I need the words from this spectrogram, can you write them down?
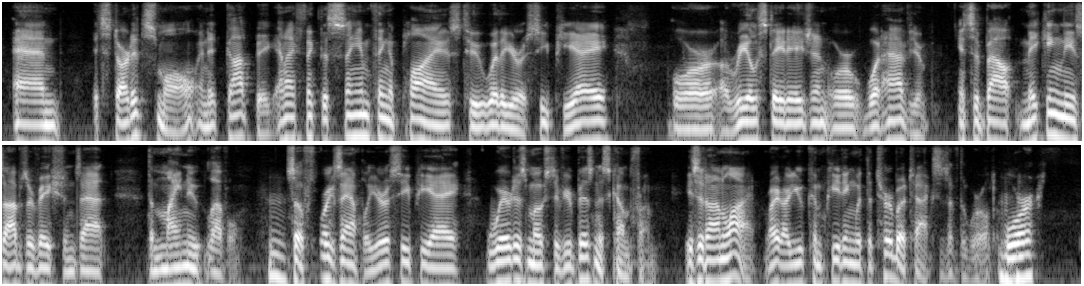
and it started small and it got big. And I think the same thing applies to whether you're a CPA or a real estate agent or what have you. It's about making these observations at the minute level. Hmm. So, for example, you're a CPA. Where does most of your business come from? Is it online, right? Are you competing with the TurboTaxes of the world, mm-hmm. or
